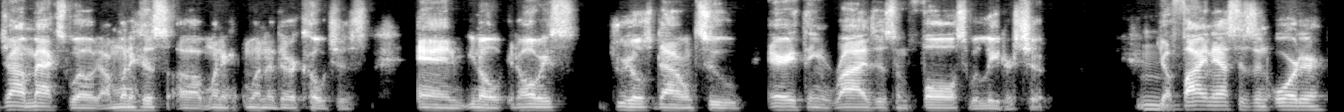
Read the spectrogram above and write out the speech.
John Maxwell, I'm one of his uh, one of one of their coaches, and you know it always drills down to everything rises and falls with leadership mm. your finances in order.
